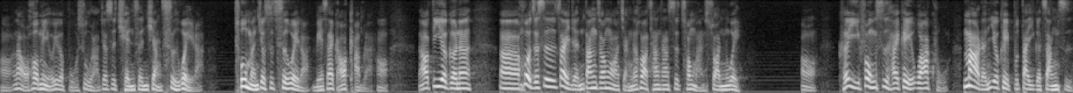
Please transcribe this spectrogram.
哦，那我后面有一个补述啊，就是全身像刺猬啦，出门就是刺猬啦，别再搞砍了哦。然后第二个呢，呃，或者是在人当中哦，讲的话常常是充满酸味，哦，可以讽刺，还可以挖苦，骂人又可以不带一个脏字，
